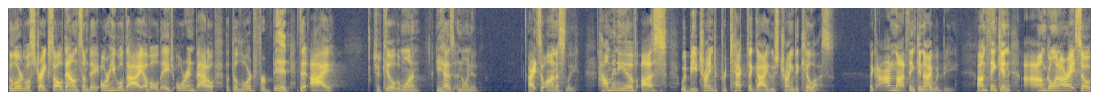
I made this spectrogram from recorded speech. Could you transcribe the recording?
the Lord will strike Saul down someday, or he will die of old age or in battle. But the Lord forbid that I should kill the one he has anointed. All right, so honestly, how many of us would be trying to protect the guy who's trying to kill us? Like, I'm not thinking I would be. I'm thinking, I'm going, all right, so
